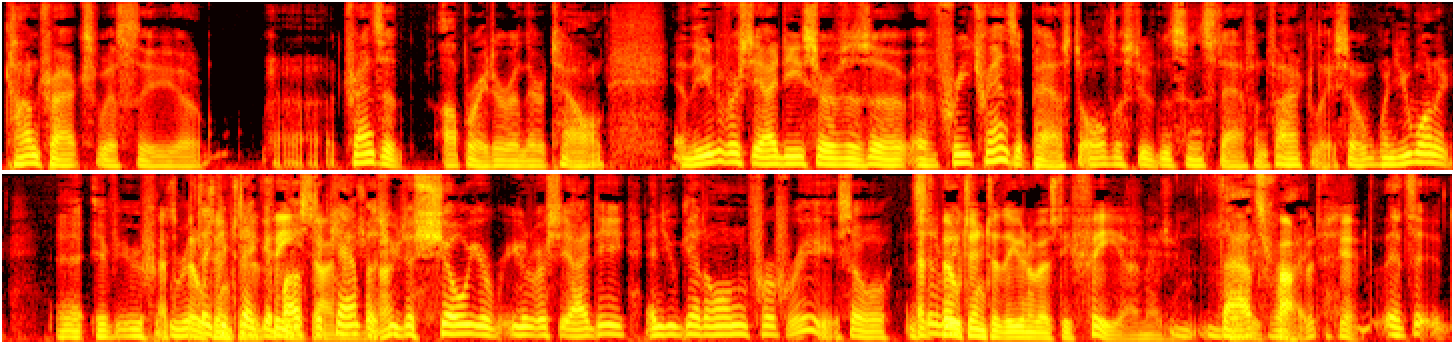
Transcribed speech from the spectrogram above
contracts with the uh, uh, transit operator in their town, and the university ID serves as a, a, free transit pass to all the students and staff and faculty. So when you want to uh, if you That's think you take a bus to I campus, imagine, huh? you just show your university ID and you get on for free. So that's built into the university fee, I imagine. That's right. Yeah. It's it,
